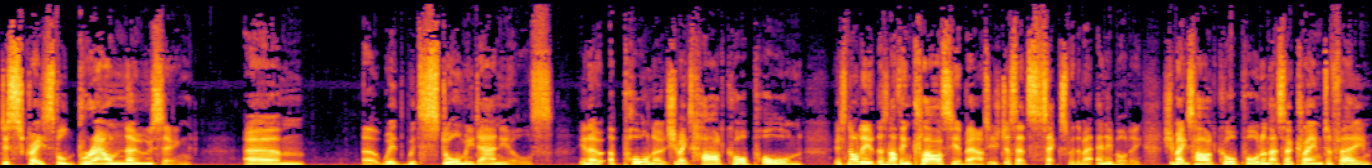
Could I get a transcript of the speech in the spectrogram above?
disgraceful brown nosing um, uh, with, with Stormy Daniels, you know, a porno, she makes hardcore porn. It's not, there's nothing classy about it. She's just had sex with about anybody. She makes hardcore porn, and that's her claim to fame.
